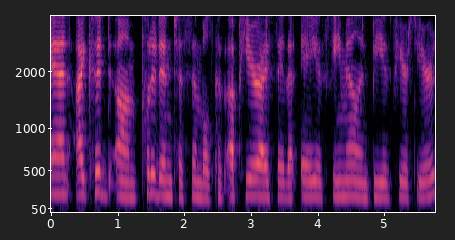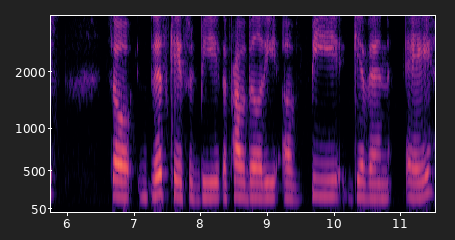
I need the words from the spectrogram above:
And I could um, put it into symbols because up here I say that A is female and B is pierced ears. So this case would be the probability of B given A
